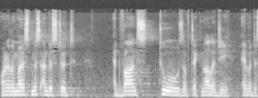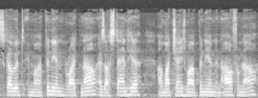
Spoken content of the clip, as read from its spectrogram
One of the most misunderstood advanced tools of technology ever discovered, in my opinion, right now, as I stand here. I might change my opinion an hour from now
